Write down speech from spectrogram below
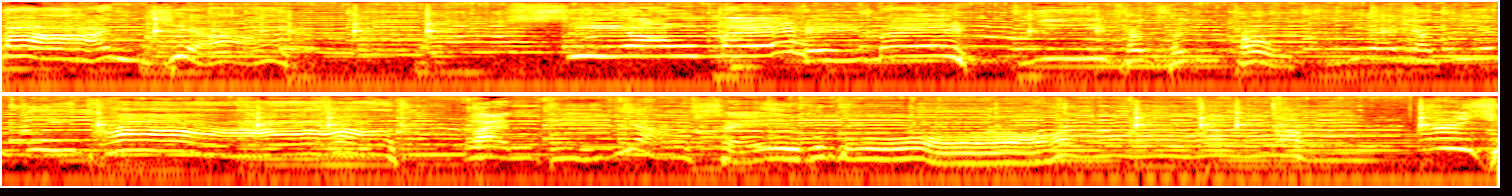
满墙，小妹妹一天村头接呀接几趟，俺的娘睡不着，知县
